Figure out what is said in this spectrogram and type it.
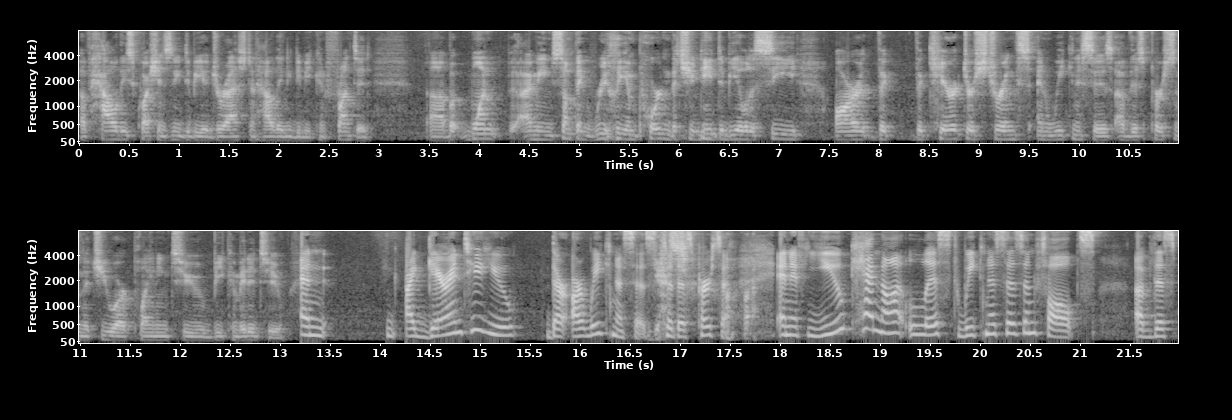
of how these questions need to be addressed and how they need to be confronted. Uh, but one, I mean, something really important that you need to be able to see are the the character strengths and weaknesses of this person that you are planning to be committed to. And I guarantee you there are weaknesses yes. to this person. and if you cannot list weaknesses and faults of this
